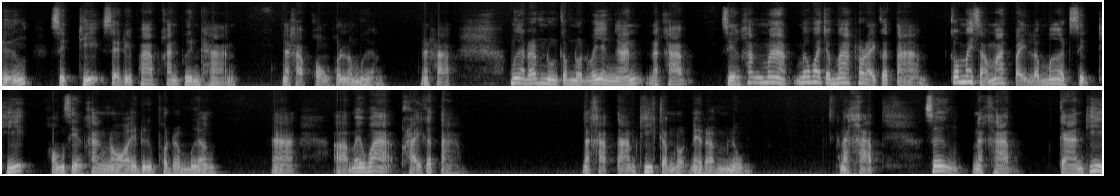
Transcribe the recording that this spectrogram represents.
ถึงสิทธิเสรีภาพขั้นพื้นฐานนะครับของพลเมืองนะครับ เมื่อรัฐมนูญกำหนดไว้อย่างนั้นนะครับ เสียงข้างมากไม่ว่าจะมากเท่าไหร่ก็ตาม ก็ไม่สามารถไปละเมิดสิทธิของเสียงข้างน้อยหรือพลเมืองอ่าไม่ว่าใครก็ตามนะครับตามที่กำหนดในรัฐมนูญนะครับ ซึ่งนะครับการที่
